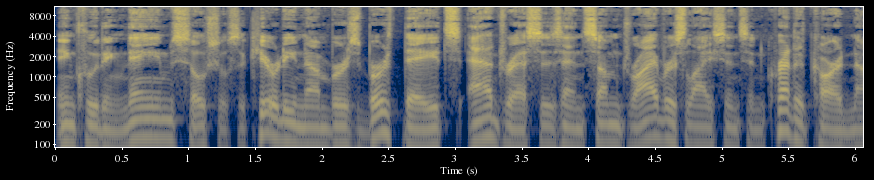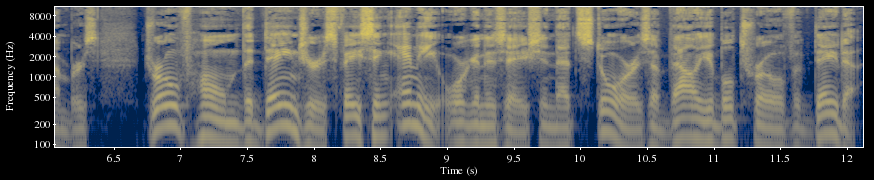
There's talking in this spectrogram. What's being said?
including names, social security numbers, birth dates, addresses, and some driver's license and credit card numbers, drove home the dangers facing any organization that stores a valuable trove of data.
